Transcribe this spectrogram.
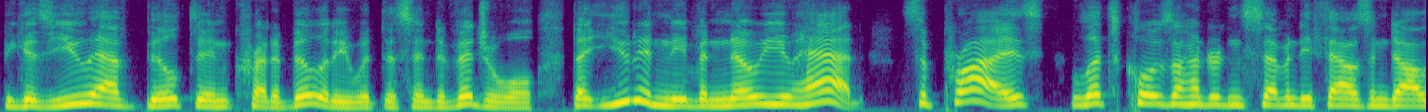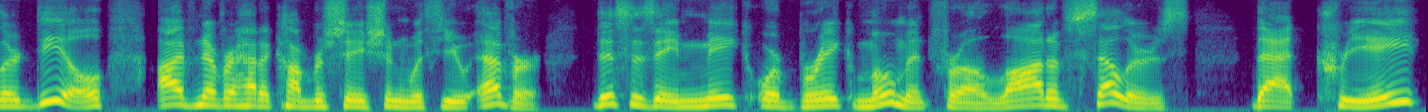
because you have built-in credibility with this individual that you didn't even know you had. Surprise let's close a $170,000 deal. I've never had a conversation with you ever. This is a make or break moment for a lot of sellers that create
